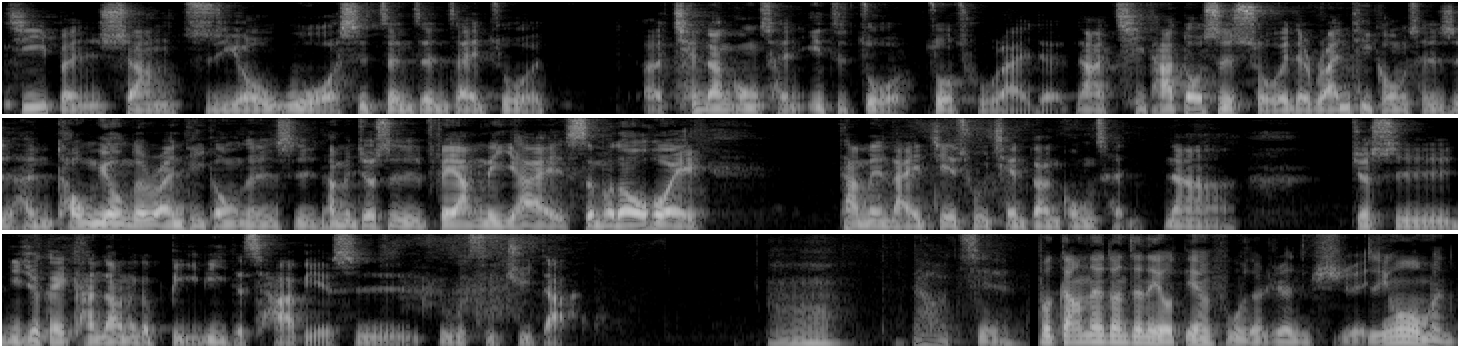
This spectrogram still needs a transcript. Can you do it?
基本上只有我是真正在做呃前端工程，一直做做出来的。那其他都是所谓的软体工程师，很通用的软体工程师，他们就是非常厉害，什么都会。他们来接触前端工程，那就是你就可以看到那个比例的差别是如此巨大。哦。了解，不，刚那段真的有颠覆我的认知，因为我们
